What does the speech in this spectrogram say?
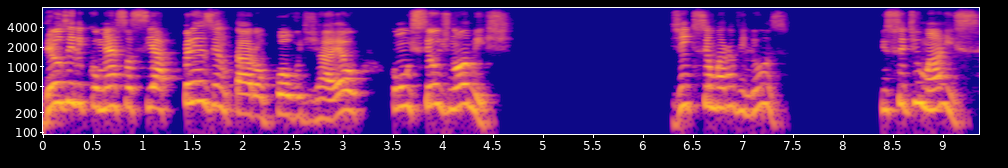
Deus ele começa a se apresentar ao povo de Israel com os seus nomes. Gente, isso é maravilhoso. Isso é demais.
